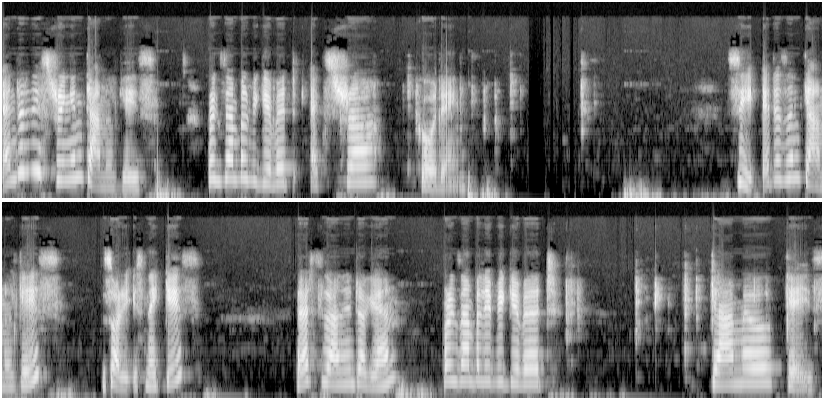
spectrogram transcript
Enter the string in camel case. For example we give it extra coding. See it is in camel case. Sorry snake case. Let's run it again. For example if we give it camel case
